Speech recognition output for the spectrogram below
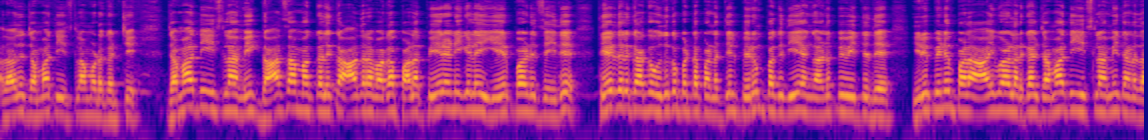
அதாவது ஜமாத்தி இஸ்லாமோட கட்சி. ஜமாத்தி இஸ்லாமி காசா மக்களுக்கு ஆதரவாக பல பேரணிகளை ஏற்பாடு செய்து தேர்தலுக்காக ஒதுக்கப்பட்ட பணத்தில் பெரும் பகுதியை அங்கு அனுப்பி வைத்தது. இருப்பினும் பல ஆய்வாளர்கள் ஜமாதி இஸ்லாமி தனது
